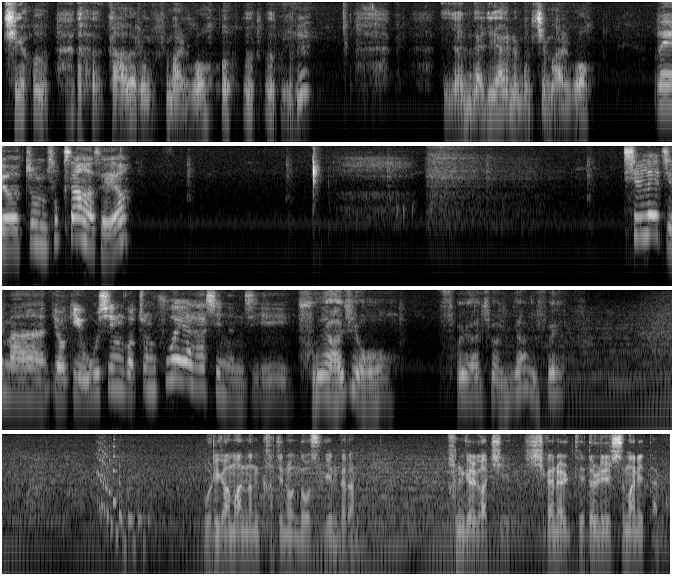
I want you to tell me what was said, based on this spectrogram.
지금 가을을 묻지 말고 옛날 이야기는 묻지 말고 왜요? 좀 속상하세요? 실례지만 여기 오신 거 좀 후회하시는지 후회하죠. 후회하죠. 언제나 후회. 우리가 만난 카지노 노숙인들은 한결같이 시간을 되돌릴 수만 있다면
